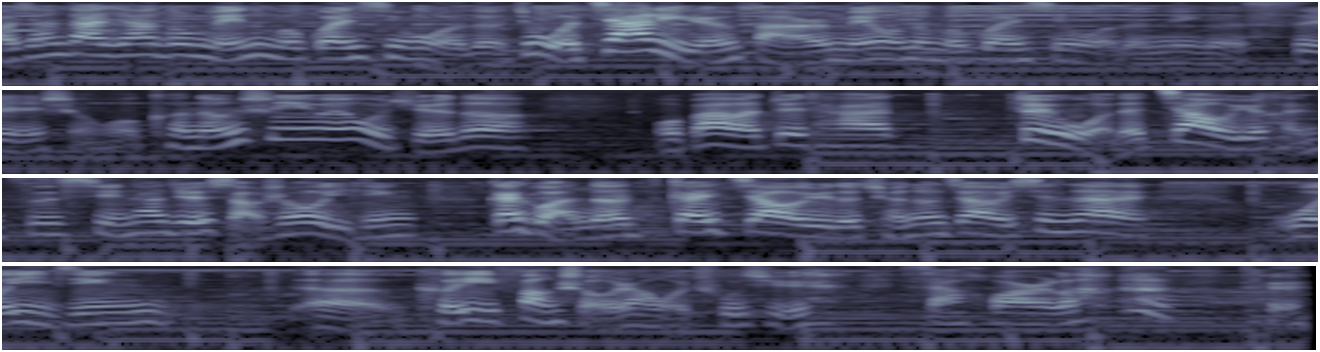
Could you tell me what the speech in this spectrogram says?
好像大家都没那么关心我的，就我家里人反而没有那么关心我的那个私人生活。可能是因为我觉得我爸爸对他对我的教育很自信，他觉得小时候已经该管的、该教育的全都教育，现在我已经呃可以放手让我出去撒欢了。对，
